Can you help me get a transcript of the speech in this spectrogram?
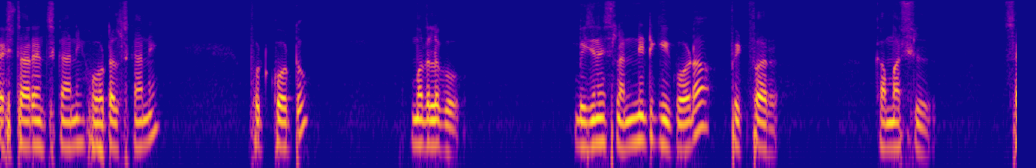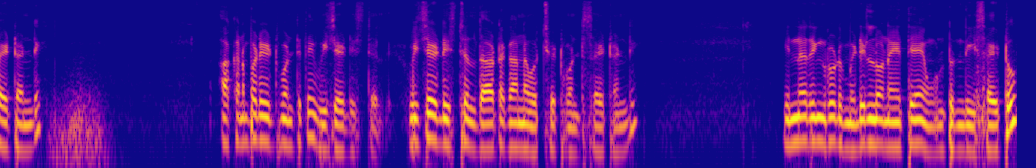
రెస్టారెంట్స్ కానీ హోటల్స్ కానీ ఫుడ్ కోర్టు మొదలగు బిజినెస్లు అన్నిటికీ కూడా ఫిట్ ఫర్ కమర్షియల్ సైట్ అండి. ఆ కనపడేటువంటిది విజయ్ డిజిటల్. విజయ్ డిజిటల్ దాటగానే వచ్చేటువంటి సైట్ అండి. ఇన్నర్ రింగ్ రోడ్ మిడిల్లోనైతే ఉంటుంది ఈ సైటు.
